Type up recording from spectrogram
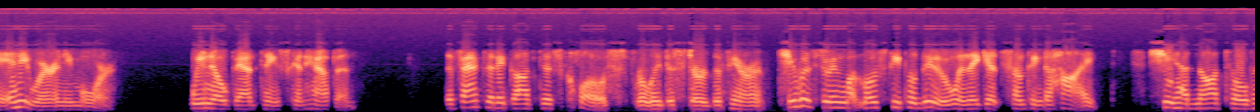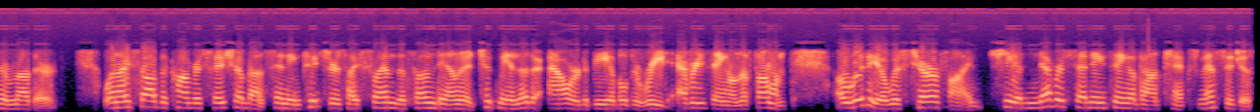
anywhere anymore. We know bad things can happen. The fact that it got this close really disturbed the parent. She was doing what most people do when they get something to hide. She had not told her mother. When I saw the conversation about sending pictures, I slammed the phone down and it took me another hour to be able to read everything on the phone. Olivia was terrified. She had never said anything about text messages.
